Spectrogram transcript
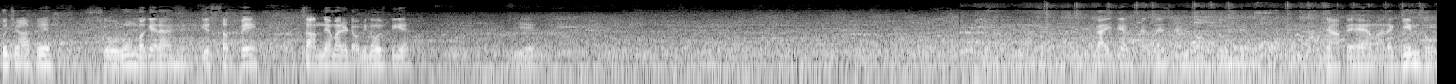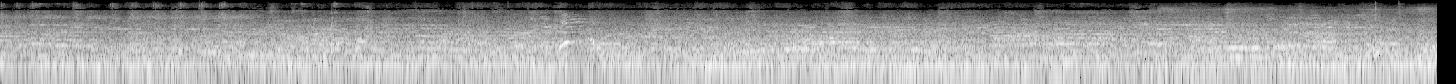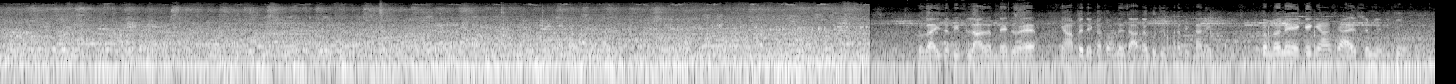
कुछ यहाँ पे शोरूम वगैरह है, ये सब पे सामने हमारे डोमिनोज भी है। ये। गाइस ये हम चल रहे हैं टॉप फ्लोर पे, जहाँ पे है हमारा गेम जोन गाइज़ अभी फ़िलहाल हमने जो है यहाँ पे देखा तो हमें ज़्यादा कुछ इतना दिखा नहीं। तो हम लोगों एक एक यहाँ से आइसक्रीम लेनी जो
